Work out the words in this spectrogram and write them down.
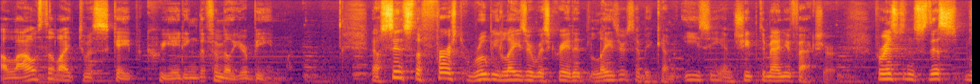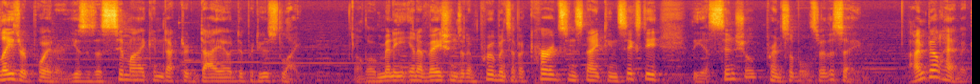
allows the light to escape, creating the familiar beam. Now, since the first ruby laser was created, lasers have become easy and cheap to manufacture. For instance, this laser pointer uses a semiconductor diode to produce light. Although many innovations and improvements have occurred since 1960, the essential principles are the same. I'm Bill Hammack,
